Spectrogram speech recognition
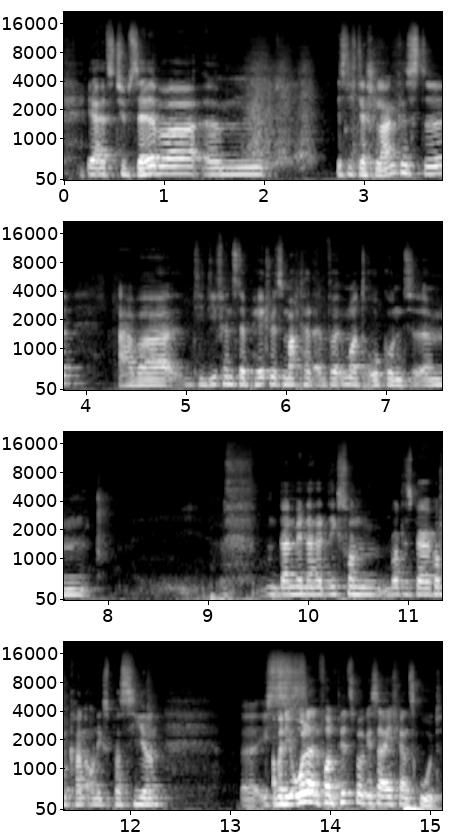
er als Typ selber ähm, ist nicht der schlankeste, Aber die Defense der Patriots macht halt einfach immer Druck und, ähm, und dann, wenn dann halt nichts von Roethlisberger kommt, kann auch nichts passieren. Äh, ich- Aber die O-Line von Pittsburgh ist ja eigentlich ganz gut.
